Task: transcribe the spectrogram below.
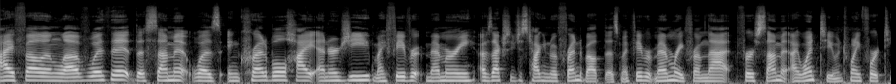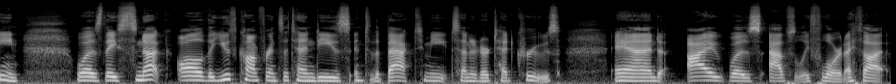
I fell in love with it. The summit was incredible, high energy. My favorite memory, I was actually just talking to a friend about this. My favorite memory from that first summit I went to in 2014 was they snuck all the youth conference attendees into the back to meet Senator Ted Cruz. And I was absolutely floored. I thought,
